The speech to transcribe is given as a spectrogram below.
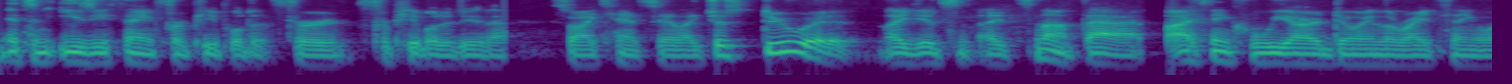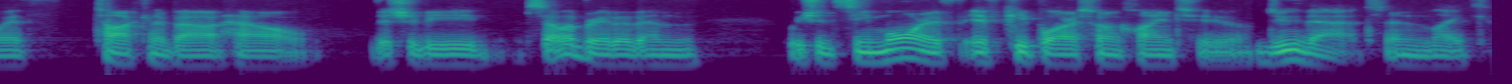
it's an easy thing for people to for for people to do that. so I can't say like just do it. Like it's it's not that. I think we are doing the right thing with talking about how this should be celebrated and we should see more if if people are so inclined to do that and like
